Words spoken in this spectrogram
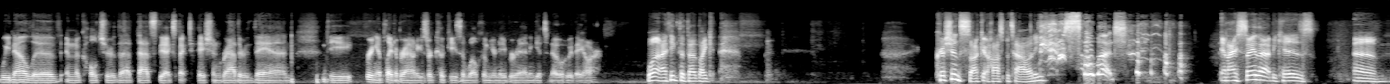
we now live in a culture that that's the expectation rather than the bring a plate of brownies or cookies and welcome your neighbor in and get to know who they are. Well and i think that that like christians suck at hospitality. So much. And i say that because um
